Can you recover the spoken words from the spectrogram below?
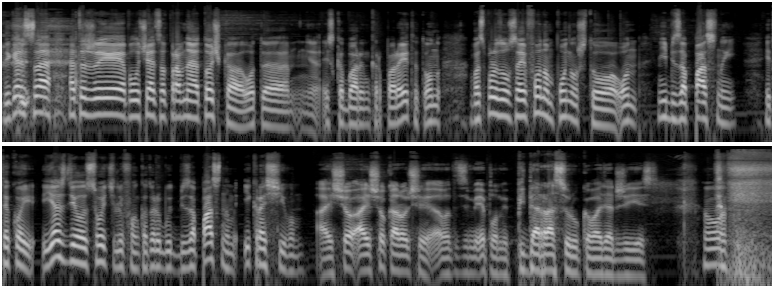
Мне кажется, это же, получается, отправная точка от э, Escobar Incorporated. Он воспользовался айфоном, понял, что он небезопасный. И такой, я сделаю свой телефон, который будет безопасным и красивым. А еще, а еще, короче, вот этими Apple пидорасы руководят же есть. Вот.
